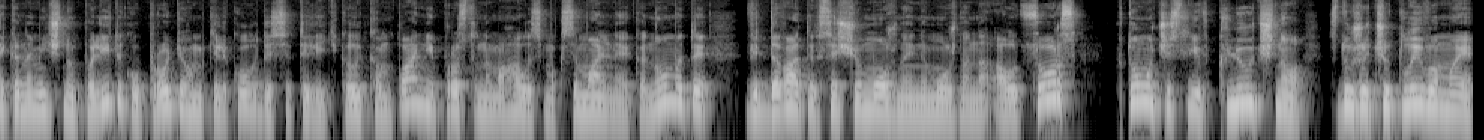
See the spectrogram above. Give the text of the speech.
Економічну політику протягом кількох десятиліть, коли компанії просто намагались максимально економити, віддавати все, що можна і не можна на аутсорс, в тому числі включно з дуже чутливими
